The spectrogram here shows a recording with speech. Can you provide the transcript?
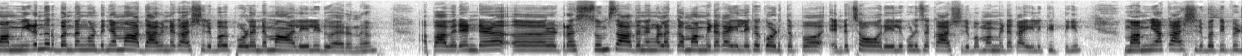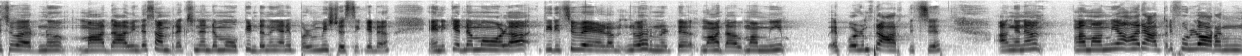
മമ്മിയുടെ നിർബന്ധം കൊണ്ട് ഞാൻ മാതാവിന്റെ കാശുരൂപം ഇപ്പോൾ എന്റെ മാലയിൽ ഇടുമായിരുന്നു അപ്പോൾ അവരെന്റെ ഡ്രസ്സും സാധനങ്ങളൊക്കെ മമ്മിയുടെ കയ്യിലേക്ക് കൊടുത്തപ്പോൾ എന്റെ ചോരയിൽ കുളിച്ച കാശുരൂപം മമ്മിയുടെ കയ്യിൽ കിട്ടി. മമ്മി ആ കാശുരൂപത്തിൽ പിടിച്ച് പറഞ്ഞു മാതാവിന്റെ സംരക്ഷണം എന്റെ മോക്കുണ്ടെന്ന് ഞാൻ ഇപ്പോഴും വിശ്വസിക്കുന്നു. എനിക്ക് എന്റെ മോളെ തിരിച്ചു വേണം എന്ന് പറഞ്ഞിട്ട് മാതാവ് മമ്മി എപ്പോഴും പ്രാർത്ഥിച്ച്. അങ്ങനെ മമ്മി ആ രാത്രി ഫുള്ള് ഉറങ്ങ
